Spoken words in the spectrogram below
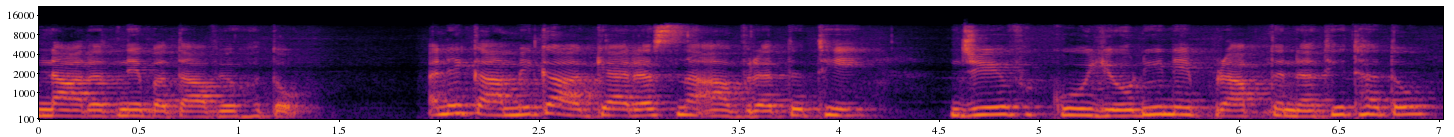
નારદને બતાવ્યો હતો. અને કામિકા અગિયારસના આ વ્રતથી જીવ કુયોનીને પ્રાપ્ત નથી થતો,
